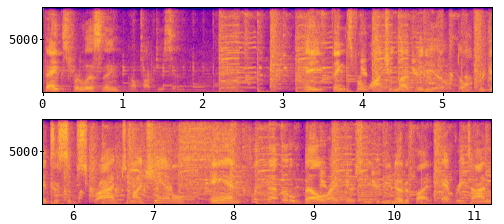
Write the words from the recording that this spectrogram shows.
Thanks for listening I'll talk to you soon Hey, thanks for watching my video. Don't forget to subscribe to my channel and click that little bell right there so you can be notified every time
